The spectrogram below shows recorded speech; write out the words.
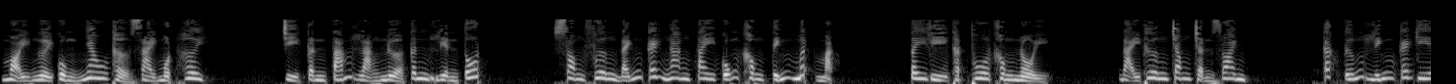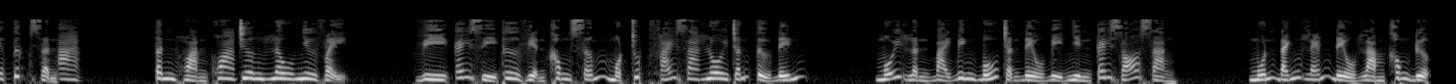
mọi người cùng nhau thở dài một hơi, chỉ cần tám lạng nửa cân liền tốt, song phương đánh cái ngang tay cũng không tính mất mặt, tây kỳ thật thua không nổi, đại thương trong trận doanh, các tướng lính cái kia tức giận a. tân hoàn khoa trương lâu như vậy. vì cái gì thư viện không sớm một chút phái ra lôi c h ấ n tử đến. mỗi lần bài binh bố trận đều bị nhìn cái rõ ràng. muốn đánh lén đều làm không được.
